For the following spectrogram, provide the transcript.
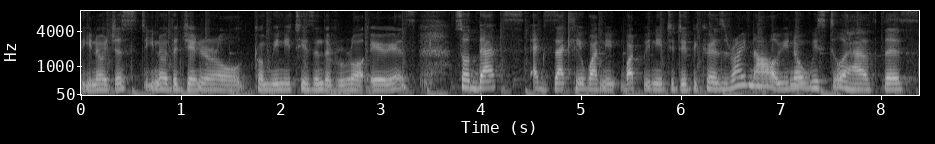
you know, just, you know, the general communities in the rural areas. So that's exactly what, what we need to do because right now, you know, we still have this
